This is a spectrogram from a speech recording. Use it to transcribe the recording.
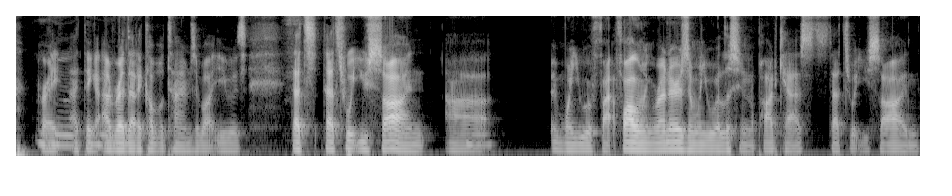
right Mhm, i think i mhm. read that a couple times about you is that's that's what you saw and uh and when you were fo- following runners and when you were listening to podcasts that's what you saw and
